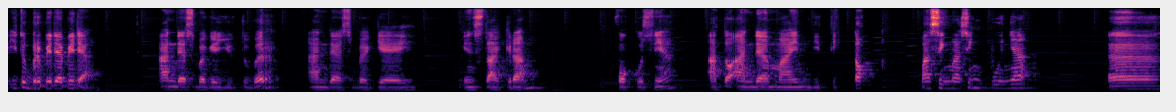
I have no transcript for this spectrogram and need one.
itu berbeda-beda. Anda sebagai youtuber, Anda sebagai Instagram fokusnya, atau Anda main di TikTok, masing-masing punya uh,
